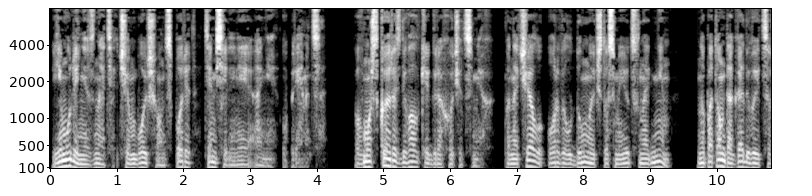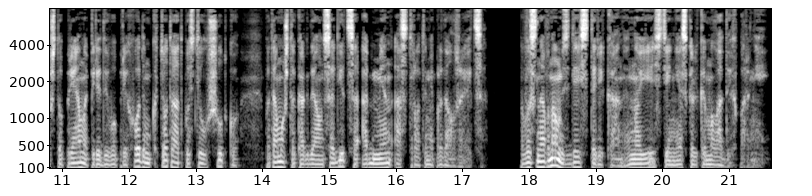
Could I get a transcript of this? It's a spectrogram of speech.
Ему ли не знать, чем больше он спорит, тем сильнее они упрямятся. В мужской раздевалке грохочет смех. Поначалу Орвел думает, что смеются над ним, но потом догадывается, что прямо перед его приходом кто-то отпустил шутку, потому что, когда он садится, обмен остротами продолжается. В основном здесь стариканы, но есть и несколько молодых парней.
